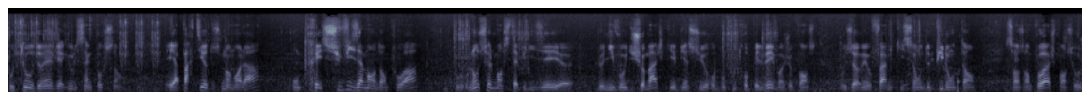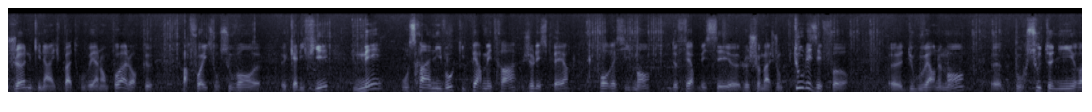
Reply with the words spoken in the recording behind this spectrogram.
autour de 1,5%. Et à partir de ce moment-là, on crée suffisamment d'emplois pour non seulement stabiliser euh, le niveau du chômage, qui est bien sûr beaucoup trop élevé. Moi, je pense aux hommes et aux femmes qui sont depuis longtemps sans emploi. Je pense aux jeunes qui n'arrivent pas à trouver un emploi, alors que parfois ils sont souvent euh, qualifiés. Mais on sera à un niveau qui permettra, je l'espère, progressivement de faire baisser euh, le chômage. Donc tous les efforts euh, du gouvernement euh, pour soutenir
